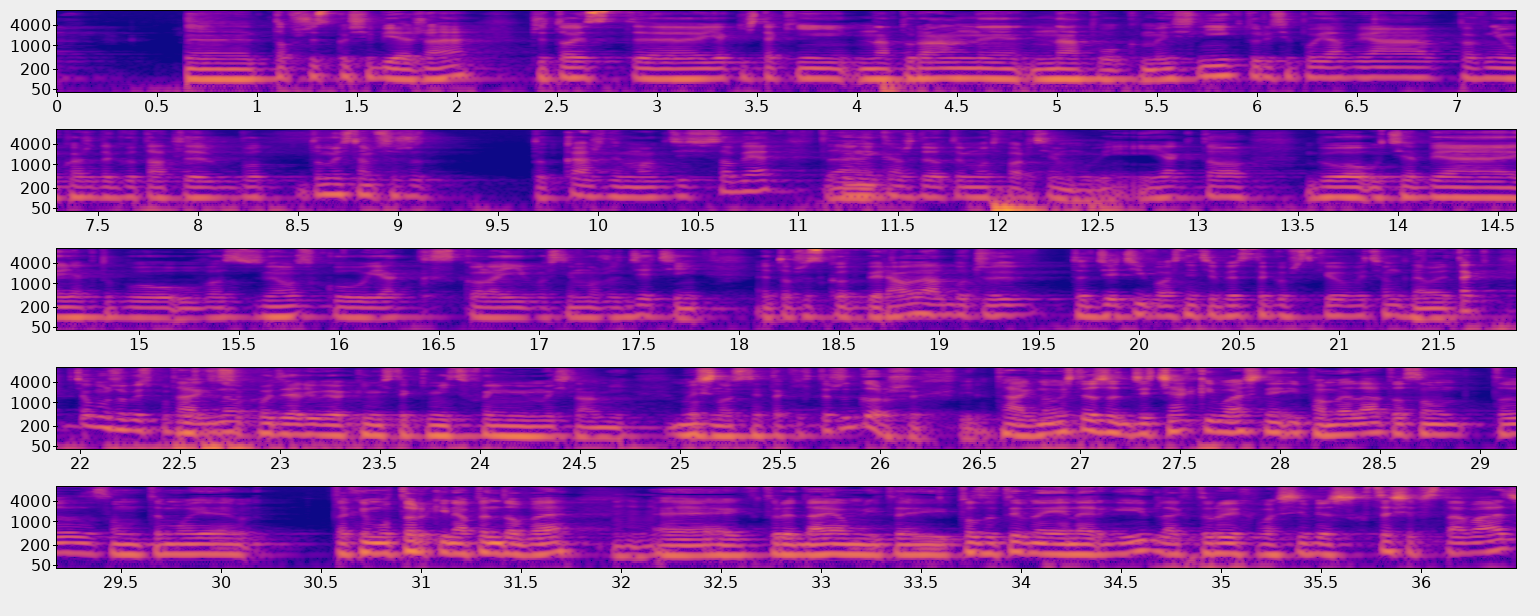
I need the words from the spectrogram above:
to wszystko się bierze? Czy to jest e, jakiś taki naturalny natłok myśli, który się pojawia pewnie u każdego taty, bo domyślam się, że to każdy ma gdzieś w sobie, tylko Tak. nie każdy o tym otwarcie mówi. I jak to było u Ciebie, jak to było u Was w związku, jak z kolei właśnie może dzieci e, to wszystko odbierały, albo czy te dzieci właśnie Ciebie z tego wszystkiego wyciągnęły? Tak chciałbym, żebyś po Tak, prostu no. się podzielił jakimiś takimi swoimi myślami Myśl- odnośnie takich też gorszych chwil. Tak, no myślę, że dzieciaki właśnie i Pamela to są, to są te moje takie motorki napędowe, e, które dają mi tej pozytywnej energii, dla których właśnie, wiesz, chce się wstawać.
